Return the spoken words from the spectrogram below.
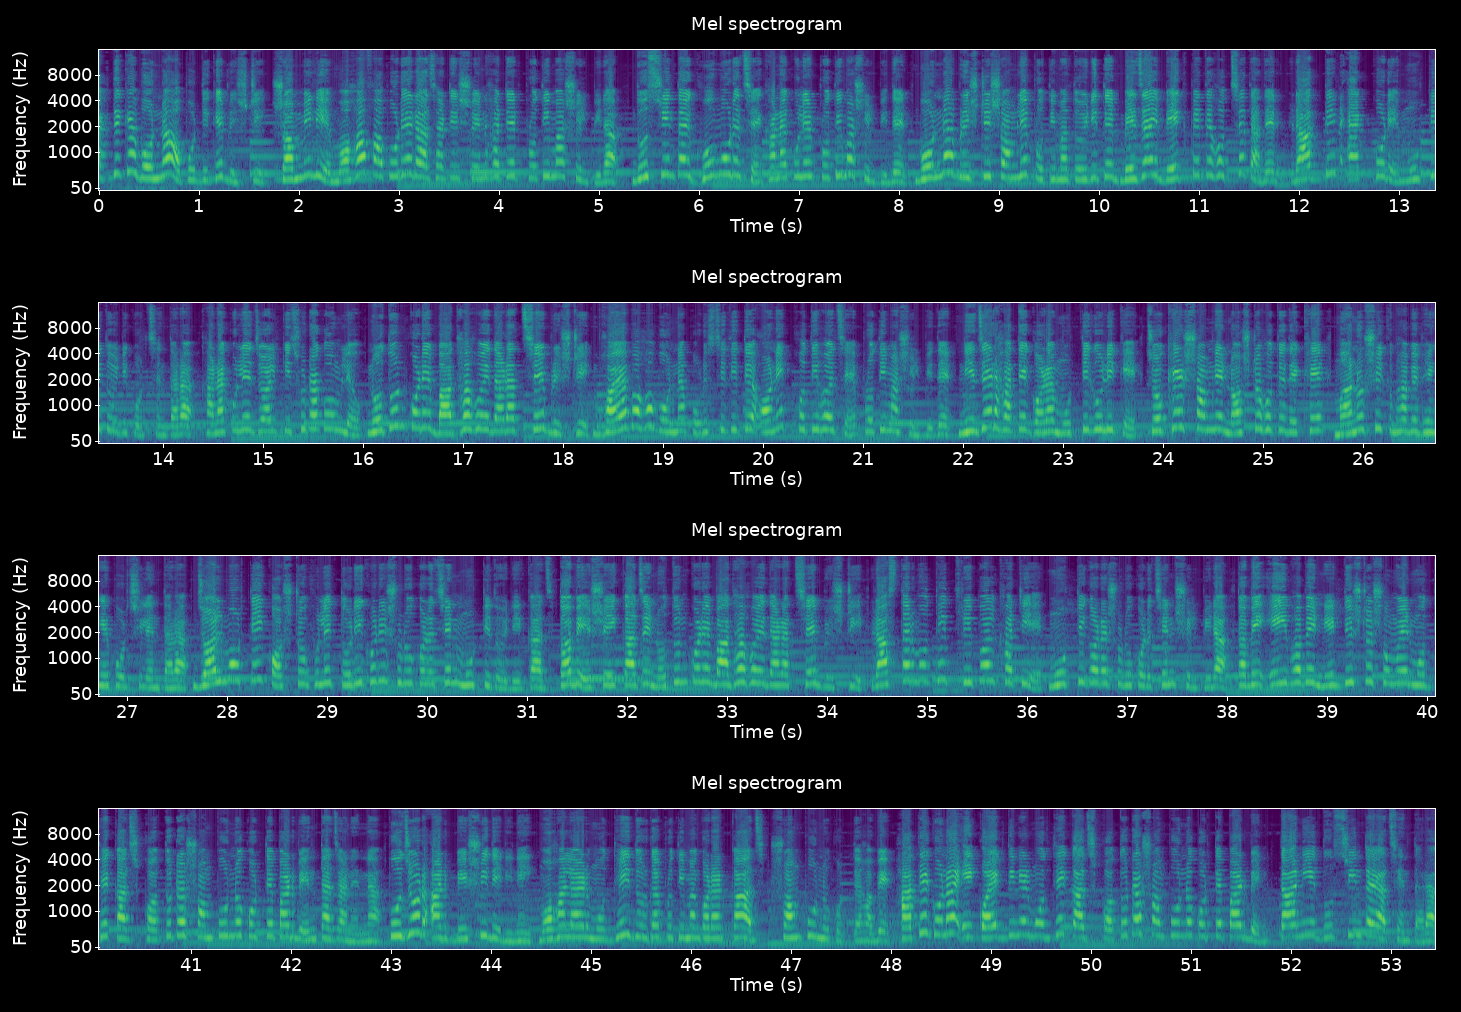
একদিকে বন্যা, অপরদিকে বৃষ্টি। সব মিলিয়ে মহা ফাপড়ে রাজহাটের সেনহাটের প্রতিমা শিল্পীরা। দুশ্চিন্তায় ঘুম উড়েছে খানাকুলের প্রতিমা শিল্পীদের। বন্যা বৃষ্টির সামলে প্রতিমা তৈরিতে বেজায় বেগ পেতে হচ্ছে তাদের। রাত দিন এক করে মূর্তি তৈরি করছেন তারা। খানাকুলে জল কিছুটা কমলেও নতুন করে বাধা হয়ে দাঁড়াচ্ছে বৃষ্টি। ভয়াবহ বন্যা পরিস্থিতিতে অনেক ক্ষতি হয়েছে প্রতিমা শিল্পীদের। নিজের হাতে গড়া মূর্তিগুলিকে চোখের সামনে নষ্ট হতে দেখে মানসিকভাবে ভেঙে পড়ছিলেন তারা। জল মরতেই কষ্ট ভুলে তড়িঘড়ি শুরু করেছেন মূর্তি তৈরির কাজ। তবে সেই কাজে নতুন করে বাধা হয়ে দাঁড়াচ্ছে বৃষ্টি। রাস্তার মধ্যে ত্রিপল খাটিয়ে মূর্তি গড়া শুরু করেছেন শিল্পীরা। তবে এইভাবে নির্দিষ্ট সময়ের মধ্যে কাজ কতটা সম্পূর্ণ করতে পারবেন তা জানেন না। পুজোর আর বেশি দেরি নেই। মহালয়ার মধ্যেই দুর্গা প্রতিমা গড়ার কাজ সম্পূর্ণ করতে হবে। হাতে গোনা এই কয়েকদিনের মধ্যে কাজ কতটা সম্পূর্ণ করতে পারবেন তা নিয়ে দুশ্চিন্তায় আছেন তারা।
